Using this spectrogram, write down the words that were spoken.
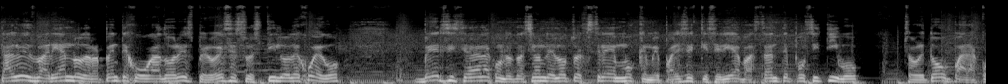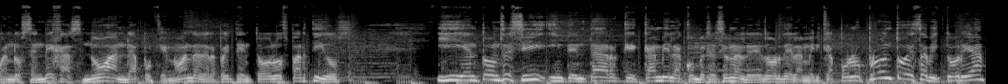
tal vez variando de repente jugadores, pero ese es su estilo de juego. Ver si se da la contratación del otro extremo, que me parece que sería bastante positivo, sobre todo para cuando Sendejas no anda, porque no anda de repente en todos los partidos y entonces sí intentar que cambie la conversación alrededor del América. Por lo pronto esta victoria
